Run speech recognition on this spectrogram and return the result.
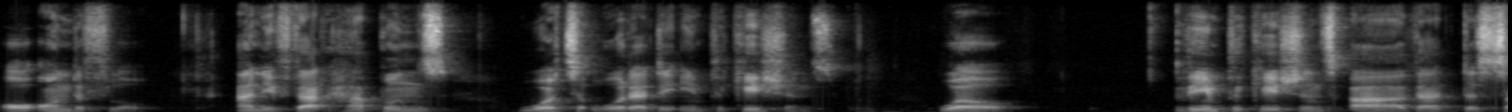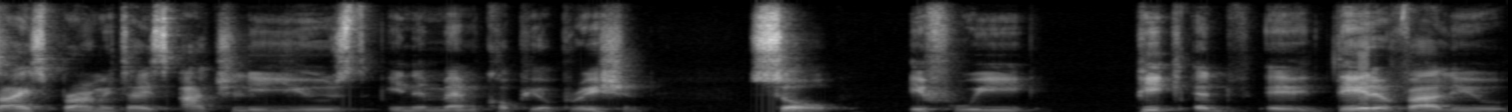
or underflow. And if that happens, what, what are the implications? Well, the implications are that the size parameter is actually used in a memcopy operation. So if we pick a, a data value,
